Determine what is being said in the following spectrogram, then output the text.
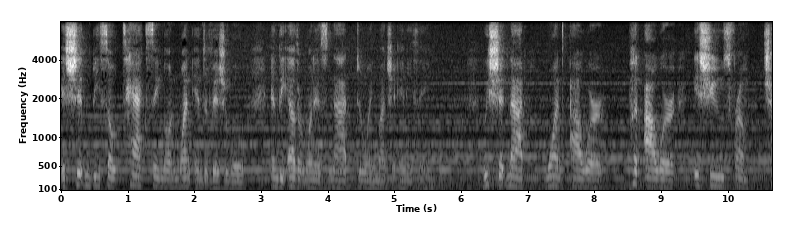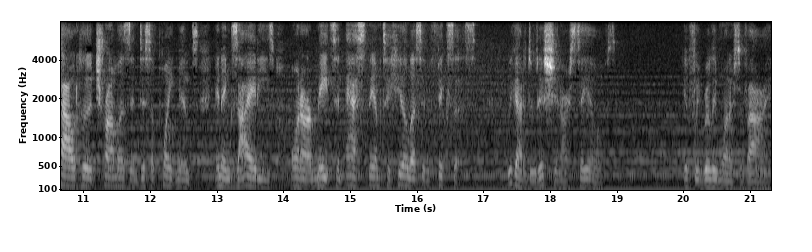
It shouldn't be so taxing on one individual and the other one is not doing much of anything. We should not want our put our issues from childhood traumas and disappointments and anxieties on our mates and ask them to heal us and fix us. We got to do this shit ourselves if we really want to survive,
